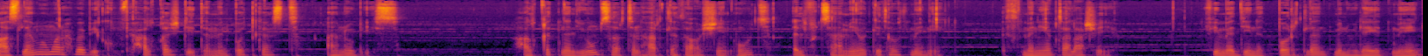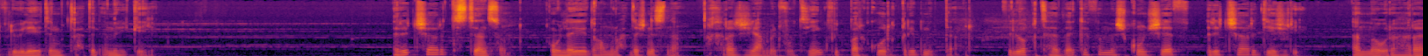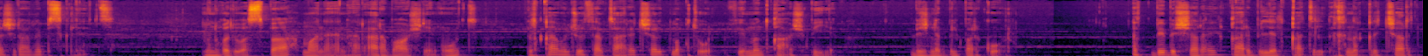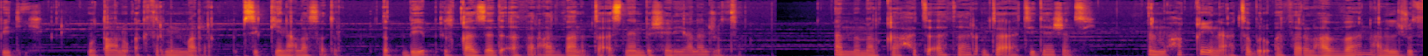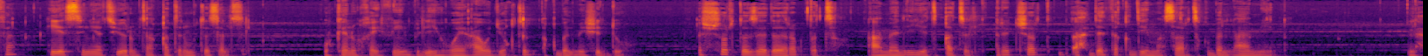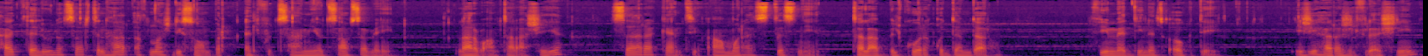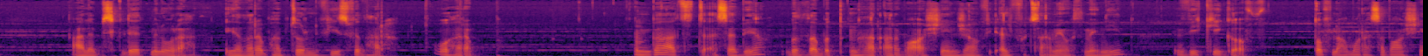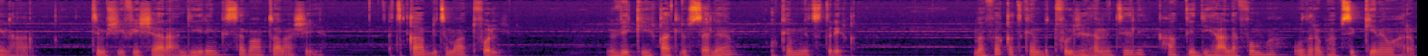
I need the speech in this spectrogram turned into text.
عسلامة ومرحبا بكم في حلقة جديدة من بودكاست أنوبيس. حلقتنا اليوم صارت نهار 23 أوت 1983 الثمانية متاع العشية في مدينة بورتلاند من ولاية مين في الولايات المتحدة الأمريكية. ريتشارد ستانسون وليد عمره 11 سنة خرج يعمل footing في ال parcours قريب من الدار. في الوقت هذاك فما شكون شاف ريتشارد يجري أما وراه راجل على بسكليت. من غدوة الصباح معناها نهار أربعة وعشرين أوت لقاو الجثة متاع ريتشارد مقتول في منطقة عشبية بجنب ال parcours. الطبيب الشرعي قال بلي القاتل خنق ريتشارد بيديه وطعنه أكثر من مرة بسكين على صدره. الطبيب لقى زاد أثر عضان متاع أسنان بشرية على الجثة. أما ما لقى حتى أثار متاع اعتداء جنسي. المحققين اعتبروا أثار العضان على الجثة هي السينياتور متاع قتل متسلسل. وكانوا خايفين باللي هو يعاود يقتل قبل ما يشدوه. الشرطة زاد ربطت عملية قتل ريتشارد بأحداث قديمة صارت قبل عامين. الحادثة الأولى صارت نهار 12 ديسمبر 1979 الأربعة متاع العشية سارة كانتي عمرها ست سنين تلعب بالكورة قدام دارهم في مدينة أوكديل. يجيها رجل في العشرين على بسكليت من وراها يضربها بتورنفيس في ظهرها. وهرب. من بعد ستة أسابيع بالضبط نهار أربعة وعشرين جانفي ألف وتسعمية وثمانين Vicki Goff طفلة عمرها سبعة وعشرين عام تمشي في شارع ديرينغ السبعة متاع العشية تقابلت مع طفل. فيكي قاتلو السلام وكملت الطريق ما فقط كان بالطفل جهة من تالي حط يديها على فمها وضربها بسكينة وهرب.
